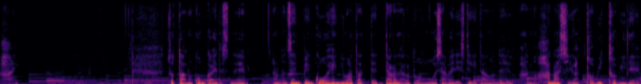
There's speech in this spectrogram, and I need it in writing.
はい。ちょっとあの今回ですね、あの前編後編にわたってダラダラとおしゃべりしてきたので、あの話が飛び飛びで、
